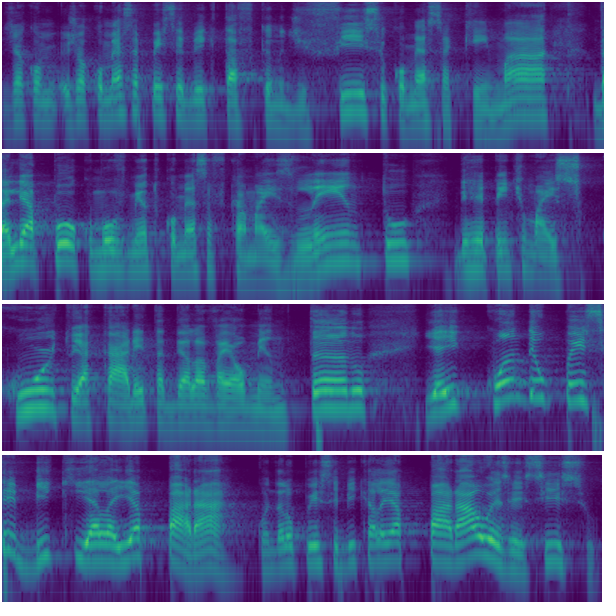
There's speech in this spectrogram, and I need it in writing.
já, come, já começa a perceber que está ficando difícil, começa a queimar. Dali a pouco o movimento começa a ficar mais lento, de repente mais curto e a careta dela vai aumentando. E aí, quando eu percebi que ela ia parar, quando eu percebi que ela ia parar o exercício,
